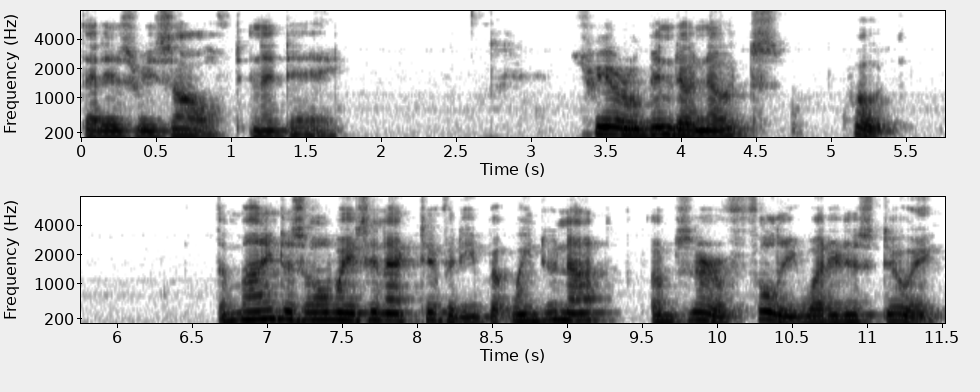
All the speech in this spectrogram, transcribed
that is resolved in a day. Sri Aurobindo notes, quote, The mind is always in activity, but we do not observe fully what it is doing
